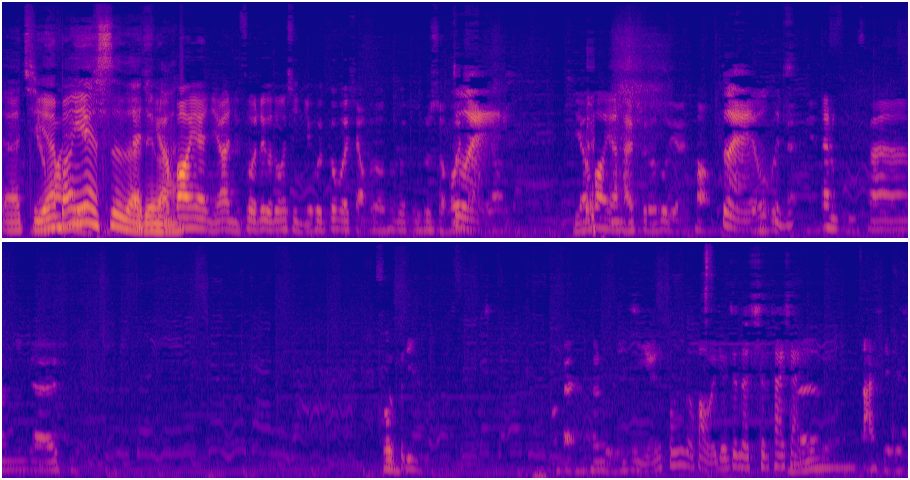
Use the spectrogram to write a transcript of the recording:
呃起源邦彦式的，起对吧？源邦彦，你让你做这个东西，你会根本想不到他会做出什么对样。起源邦彦还适合做原创，对，我但古川应该是说不定。我感觉他努力原风的话，我就真的吃不太下去。大写的写。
